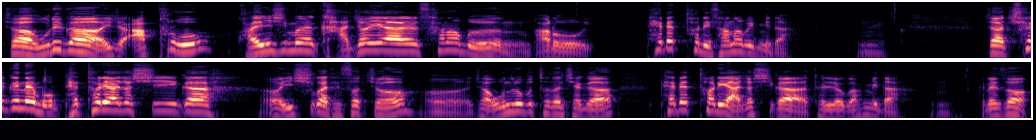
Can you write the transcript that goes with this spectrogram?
자, 우리가 이제 앞으로 관심을 가져야 할 산업은 바로 폐배터리 산업입니다. 음. 자, 최근에 뭐 배터리 아저씨가 어, 이슈가 됐었죠. 어, 자, 오늘부터는 제가 폐배터리 아저씨가 되려고 합니다. 음. 그래서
